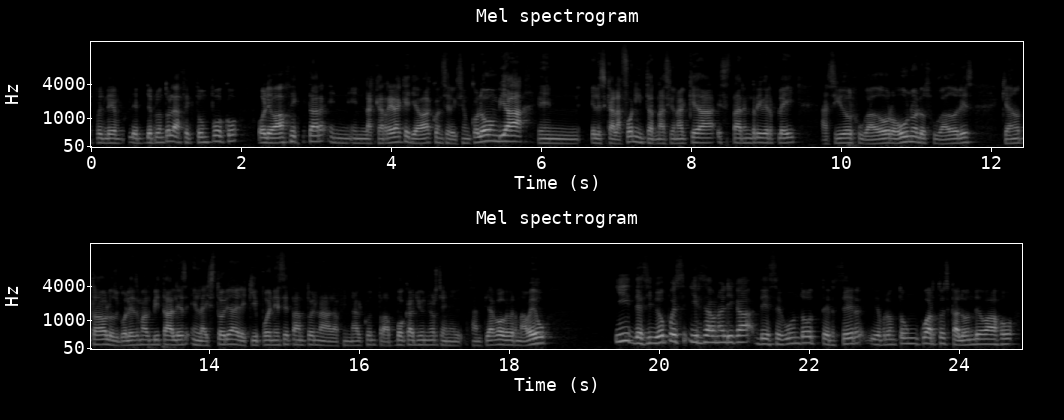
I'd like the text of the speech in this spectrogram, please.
que pues de pronto le afectó un poco o le va a afectar en, la carrera que lleva con Selección Colombia, en el escalafón internacional que da estar en River Plate. Ha sido el jugador o uno de los jugadores que ha anotado los goles más vitales en la historia del equipo en ese tanto en la, final contra Boca Juniors en el Santiago Bernabéu y decidió pues irse a una liga de segundo, tercer y de pronto un cuarto escalón debajo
